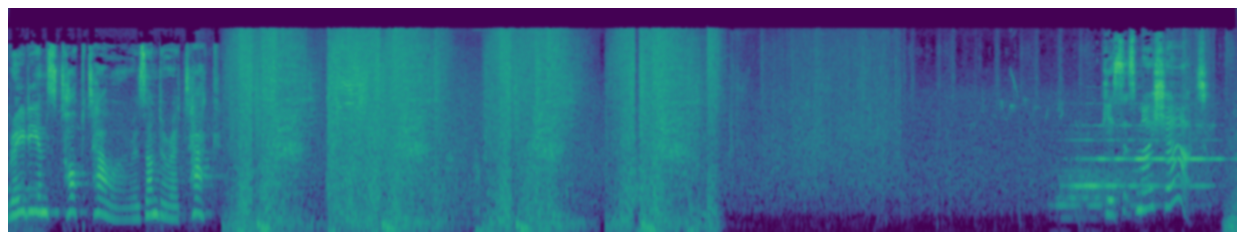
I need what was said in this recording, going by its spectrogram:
Radiant's top tower is under attack. Guess it's my shout.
